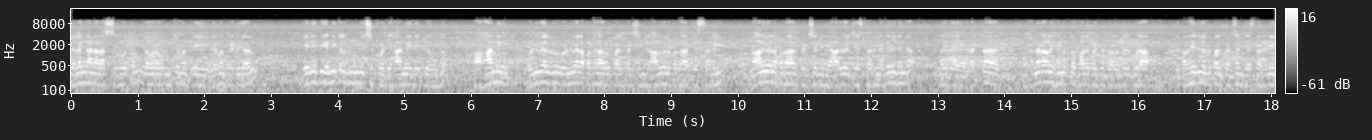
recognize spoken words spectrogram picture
తెలంగాణ రాష్ట్ర ప్రభుత్వం గౌరవ ముఖ్యమంత్రి రేవంత్ రెడ్డి గారు ఏదైతే ఎన్నికలకు ముందు ఇచ్చినటువంటి హామీ ఏదైతే ఉందో ఆ హామీ రెండు వేల రెండు వేల పదహారు రూపాయల పెన్షన్ నాలుగు వేల పదహారు చేస్తానని నాలుగు వేల పదహారు పెన్షన్ని ఆరు వేలు చేస్తారని అదేవిధంగా మరి రక్త కండరాల హీనతో బాధపడిన వాళ్ళందరికీ కూడా పదహైదు వేల రూపాయలు పెన్షన్ చేస్తారని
